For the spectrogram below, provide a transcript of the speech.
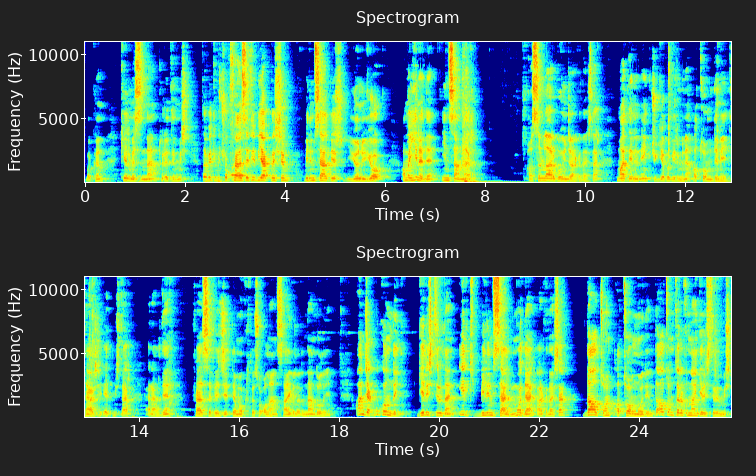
bakın kelimesinden türetilmiş. Tabii ki bu çok felsefi bir yaklaşım, bilimsel bir yönü yok. Ama yine de insanlar asırlar boyunca arkadaşlar maddenin en küçük yapı birimine atom demeyi tercih etmişler. Herhalde felsefeci Demokritos'a olan saygılarından dolayı. Ancak bu konuda geliştirilen ilk bilimsel model arkadaşlar Dalton atom modeli. Dalton tarafından geliştirilmiş.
